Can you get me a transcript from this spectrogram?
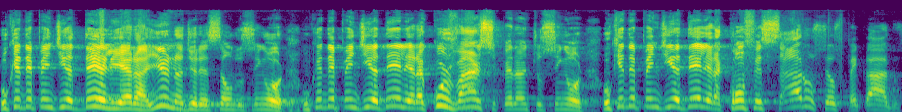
O que dependia dele era ir na direção do Senhor. O que dependia dele era curvar-se perante o Senhor. O que dependia dele era confessar os seus pecados.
